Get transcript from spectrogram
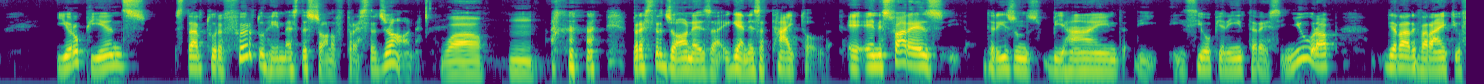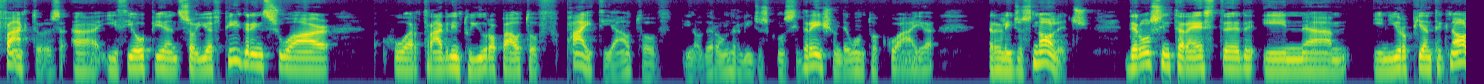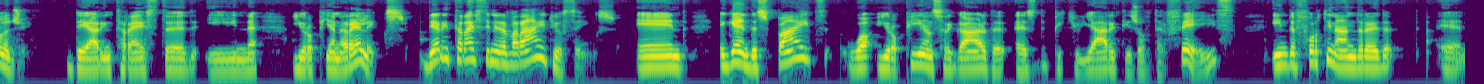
Europeans start to refer to him as the son of Prester John. Wow. Mm. Prester John as a, again as a title. And as far as the reasons behind the Ethiopian interest in Europe, there are a variety of factors. Uh, so you have pilgrims who are who are traveling to Europe out of piety, out of you know their own religious consideration. They want to acquire religious knowledge. They're also interested in um, in European technology. They are interested in European relics. They are interested in a variety of things. And again, despite what Europeans regard as the peculiarities of their faith, in the 1400, uh,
